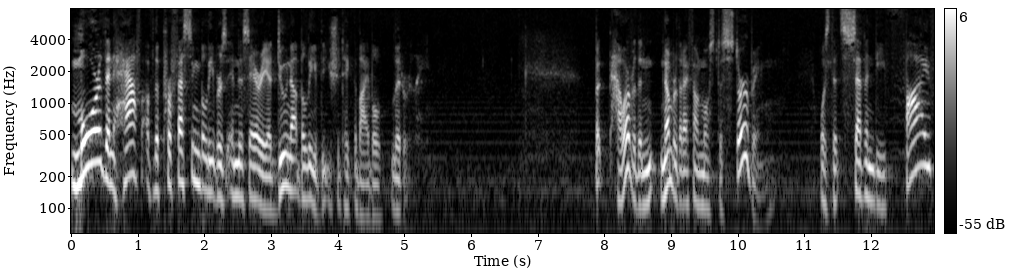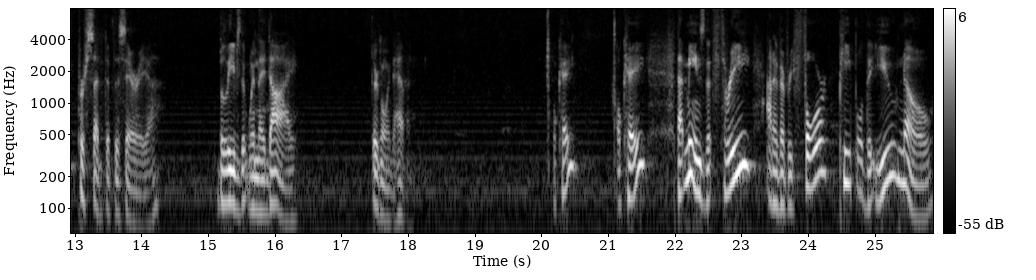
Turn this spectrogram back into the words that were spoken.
more than half of the professing believers in this area do not believe that you should take the Bible literally. But however, the n- number that I found most disturbing was that 75% of this area believes that when they die, they're going to heaven. Okay? Okay? That means that three out of every four people that you know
